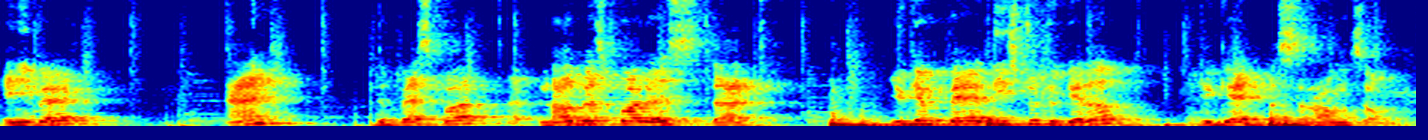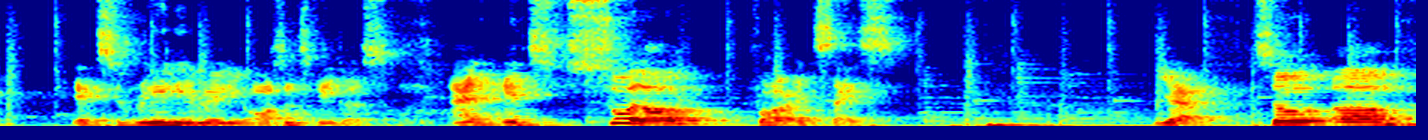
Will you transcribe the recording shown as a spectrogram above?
anywhere. And the best part uh, another best part is that you can pair these two together to get a surround sound. It's really really awesome speakers. And it's so loud for its size. Yeah. So um,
